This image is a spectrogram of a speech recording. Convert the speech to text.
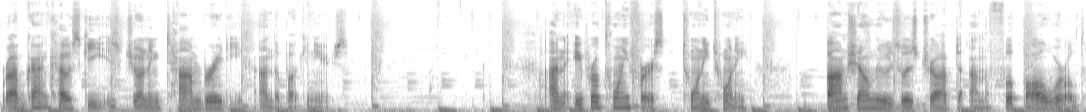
Rob Gronkowski is joining Tom Brady on the Buccaneers. On April 21st, 2020, bombshell news was dropped on the football world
